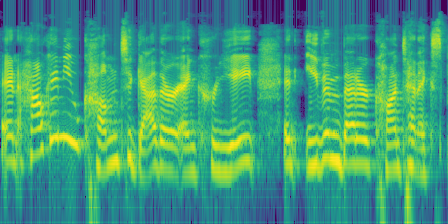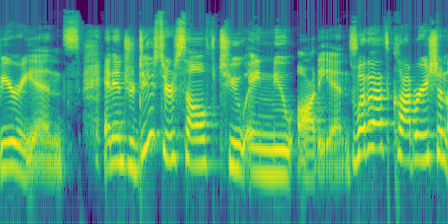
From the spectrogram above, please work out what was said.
And how can you come together and create an even better content experience and introduce yourself to a new audience? Whether that's collaboration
